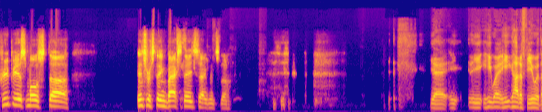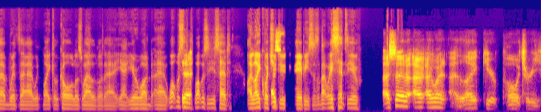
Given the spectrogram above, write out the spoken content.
creepiest, most uh, interesting backstage segments, though. yeah, he he he had a few of them with uh, with Michael Cole as well. But uh, yeah, year one. Uh, what was yeah. it? What was it you said? I like what you I do to babies. Isn't that what he said to you? I said I, I went. I like your poetry,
